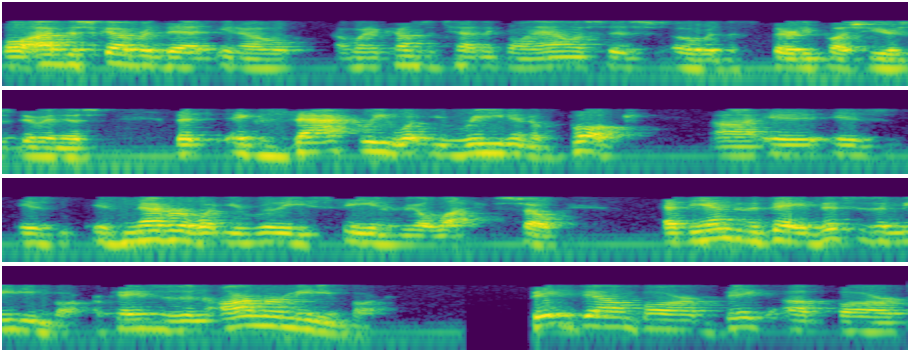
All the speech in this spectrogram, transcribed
Well, I've discovered that, you know, when it comes to technical analysis over the 30 plus years of doing this, that exactly what you read in a book uh, is, is, is never what you really see in real life. So at the end of the day, this is a meeting bar, okay? This is an ARMR meeting bar. Big down bar, big up bar.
